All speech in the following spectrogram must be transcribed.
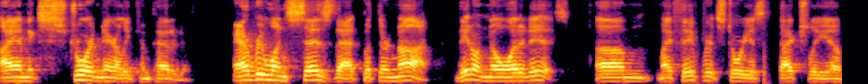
I am extraordinarily competitive. Everyone says that, but they're not. They don't know what it is. Um, my favorite story is actually uh,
